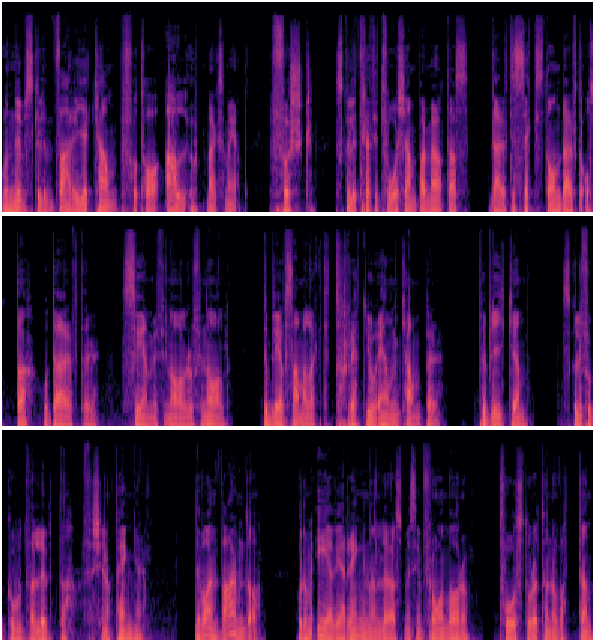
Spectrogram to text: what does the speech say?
och nu skulle varje kamp få ta all uppmärksamhet. Först skulle 32 kämpar mötas, därefter 16, därefter 8 och därefter semifinaler och final. Det blev sammanlagt 31 kamper publiken skulle få god valuta för sina pengar. Det var en varm dag och de eviga regnen lös med sin frånvaro. Två stora tunnor vatten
